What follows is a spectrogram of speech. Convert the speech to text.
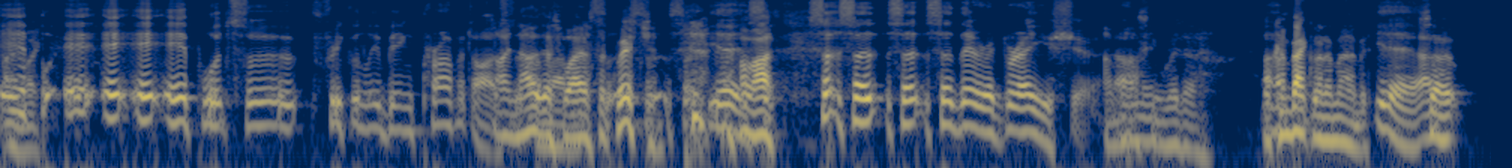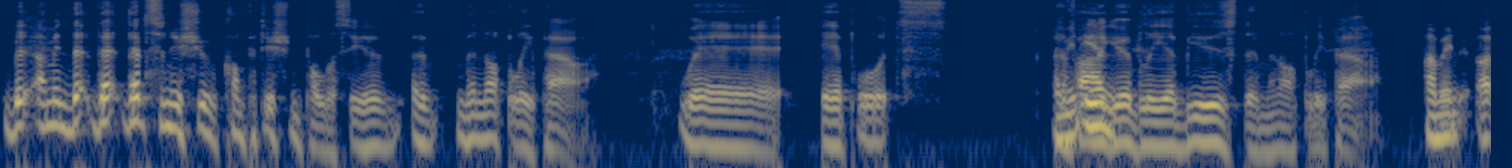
Anyway. Airpo- a- a- a- airports are frequently being privatised. I know, the that's why I asked the question. So, so, yeah, so, so, so, so, so they're a grey issue. I'm I asking mean, whether. We'll come back in a moment. yeah. So, but I mean, that, that, that's an issue of competition policy, of, of monopoly power, where airports have mean, in- arguably abused their monopoly power. I mean, uh,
